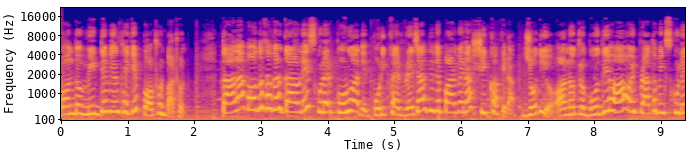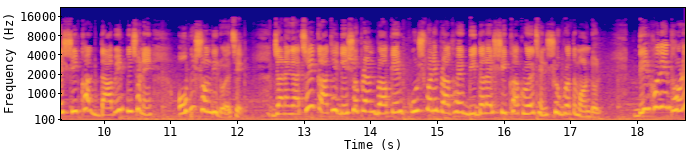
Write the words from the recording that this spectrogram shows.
বন্ধ মিড ডে মিল থেকে পঠন পাঠন। তালা বন্ধ থাকার কারণে স্কুলের পড়ুয়াদের পরীক্ষার রেজাল্ট দিতে পারবে না শিক্ষকেরা। যদিও অন্যত্র বদলি হওয়া ওই প্রাথমিক স্কুলের শিক্ষক দাবির পিছনে অভিসন্ধি রয়েছে। জানা গেছে, কাথি দেশপ্রাণ ব্লকের কুশমণি প্রাথমিক বিদ্যালয়ের শিক্ষক রয়েছেন সুব্রত মণ্ডল। দীর্ঘদিন ধরে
